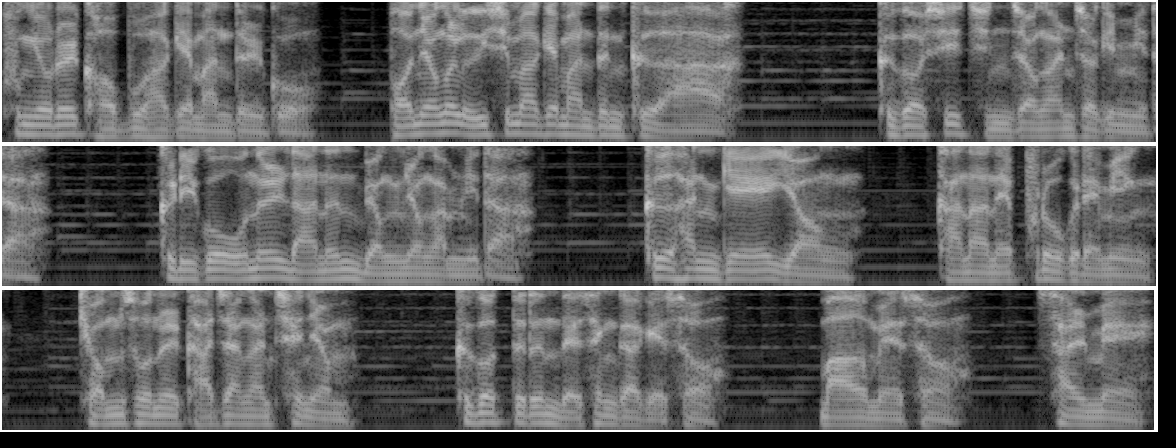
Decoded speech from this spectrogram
풍요를 거부하게 만들고 번영을 의심하게 만든 그 악. 그것이 진정한 적입니다. 그리고 오늘 나는 명령합니다. 그 한계의 영, 가난의 프로그래밍, 겸손을 가장한 체념, 그것들은 내 생각에서, 마음에서, 삶의,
